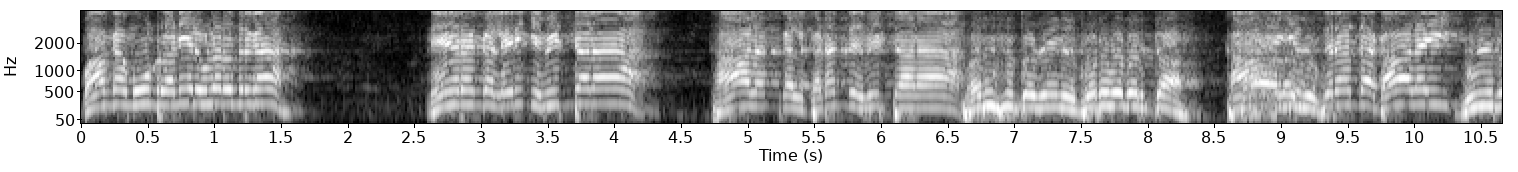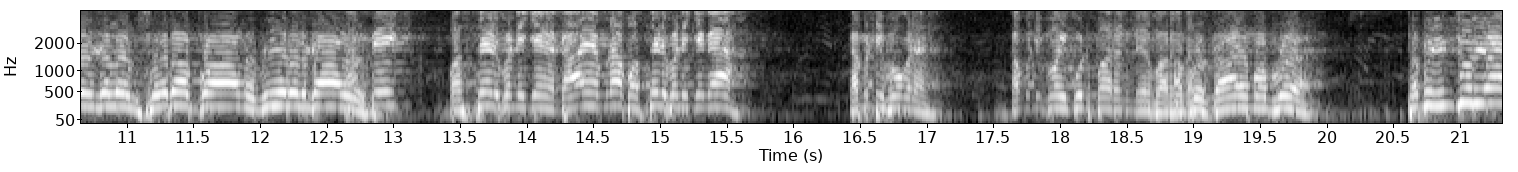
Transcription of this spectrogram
வாங்க மூன்று அணியில் உள்ள வந்துருங்க. நேரங்கள் நெருங்கி விட்டன. காலங்கள் கடந்து விட்டன. பரிசு தொகையினை பெறுவதற்கா? காலையும் சிறந்த காலை. வீரர்களும் சிறப்பான வீரர்கள். ஃபர்ஸ்ட் எய்ட் பண்ணிக்கங்க. காயம்னா ஃபர்ஸ்ட் எய்ட் பண்ணிக்கங்க. கமிட்டி போங்கண்ணே. கமிட்டி போய் கூட்டு பாருங்க அப்ப பாருங்க. காயமா போய் தம்பி இன்ஜூரியா?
